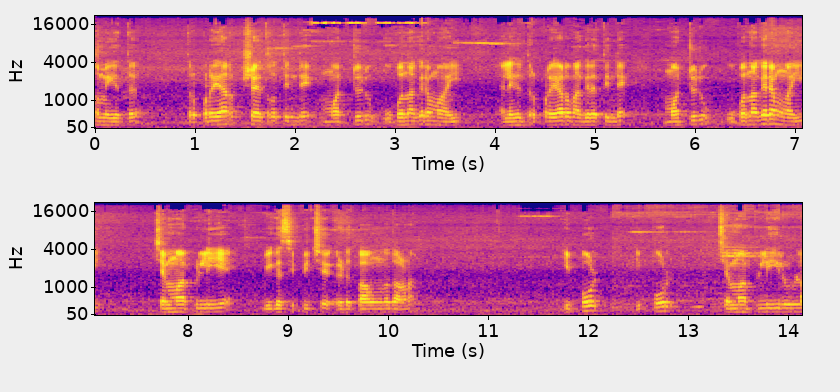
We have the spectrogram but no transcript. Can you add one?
സമയത്ത് തൃപ്രയാർ ക്ഷേത്രത്തിന്റെ മറ്റൊരു ഉപനഗരമായി അല്ലെങ്കിൽ തൃപ്രയാർ നഗരത്തിന്റെ മറ്റൊരു ഉപനഗരമായി ചെമ്മാപ്പിള്ളിയെ വികസിപ്പിച്ച് എടുക്കാവുന്നതാണ്. ഇപ്പോൾ ഇപ്പോൾ ചെമ്മാപ്പിള്ളിയിലുള്ള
